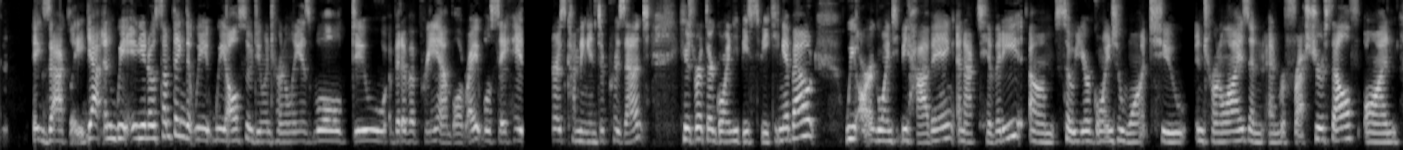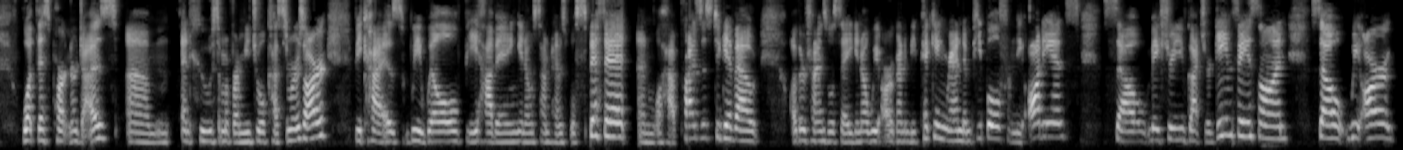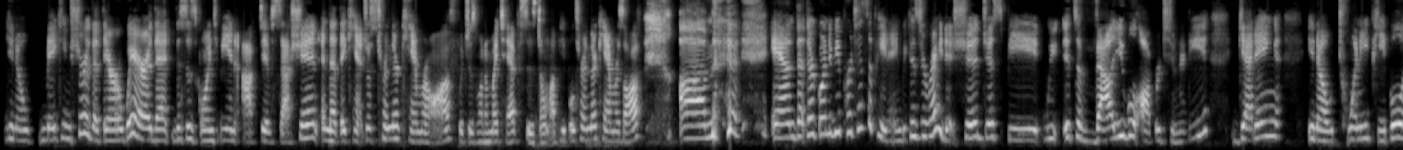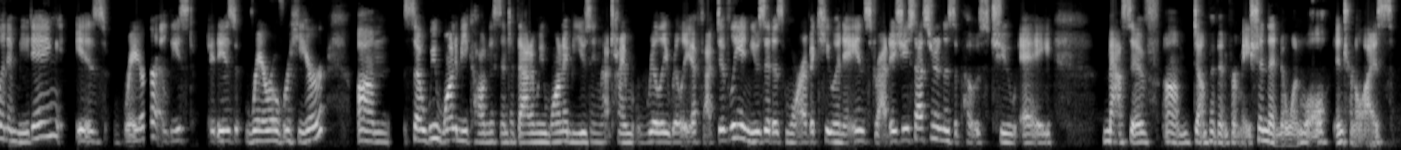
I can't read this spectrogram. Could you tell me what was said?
Exactly. Yeah, and we you know something that we we also do internally is we'll do a bit of a preamble, right? We'll say, "Hey, is coming in to present. Here's what they're going to be speaking about. We are going to be having an activity. Um, so you're going to want to internalize and, and refresh yourself on what this partner does um, and who some of our mutual customers are, because we will be having, you know, sometimes we'll spiff it and we'll have prizes to give out. Other times we'll say, you know, we are going to be picking random people from the audience. So make sure you've got your game face on. So we are you know, making sure that they're aware that this is going to be an active session and that they can't just turn their camera off, which is one of my tips is don't let people turn their cameras off. Um, and that they're going to be participating because you're right, it should just be we it's a valuable opportunity getting you know 20 people in a meeting is rare at least it is rare over here um, so we want to be cognizant of that and we want to be using that time really really effectively and use it as more of a q&a and strategy session as opposed to a massive um, dump of information that no one will internalize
